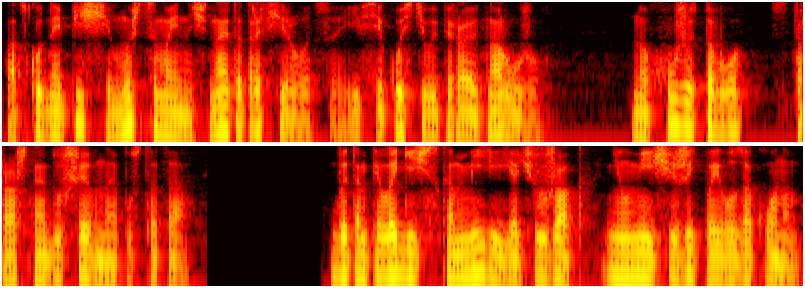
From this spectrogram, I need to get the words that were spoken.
От скудной пищи мышцы мои начинают атрофироваться, и все кости выпирают наружу. Но хуже того, страшная душевная пустота. В этом пелагическом мире я чужак, не умеющий жить по его законам.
